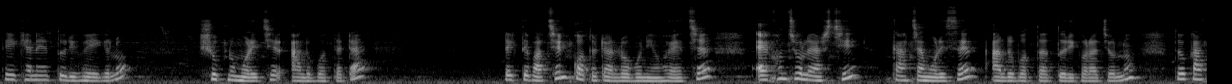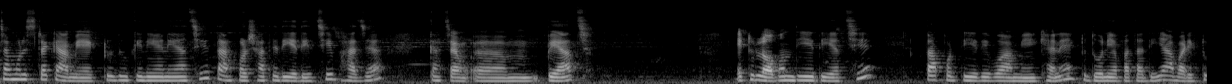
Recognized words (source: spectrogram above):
তো এখানে তৈরি হয়ে গেল শুকনো মরিচের আলু ভর্তাটা। দেখতে পাচ্ছেন কতটা লোভনীয় হয়েছে। এখন চলে আসছি কাঁচামরিচের আলু ভর্তা তৈরি করার জন্য। তো কাঁচামরিচটাকে আমি একটু ধুকে নিয়ে নিয়েছি, তারপর সাথে দিয়ে দিয়েছি ভাজা কাঁচা পেঁয়াজ। একটু লবণ দিয়ে দিয়েছি, তারপর দিয়ে দেবো আমি এখানে একটু ধনিয়া পাতা দিয়ে আবার একটু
